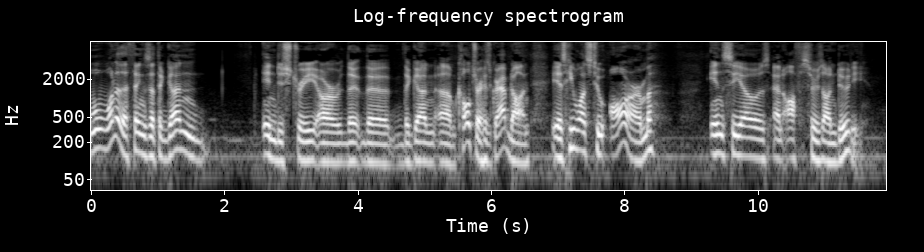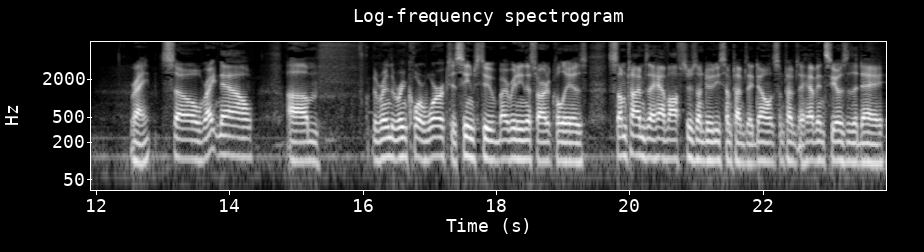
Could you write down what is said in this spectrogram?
Well, one of the things that the gun industry or the the the gun um, culture has grabbed on is he wants to arm NCOs and officers on duty. Right. So right now, um, the way the Marine Corps works, it seems to, by reading this article, is sometimes they have officers on duty, sometimes they don't. Sometimes they have NCOs of the day,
